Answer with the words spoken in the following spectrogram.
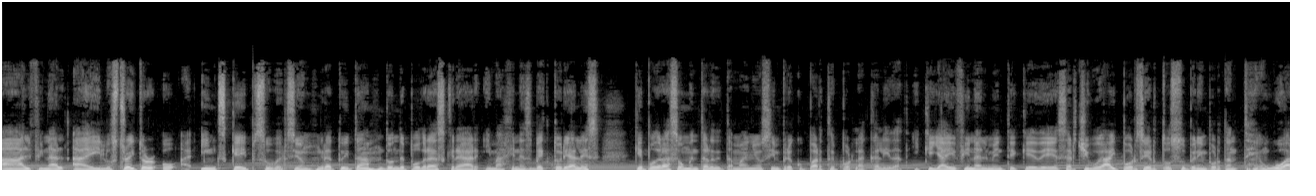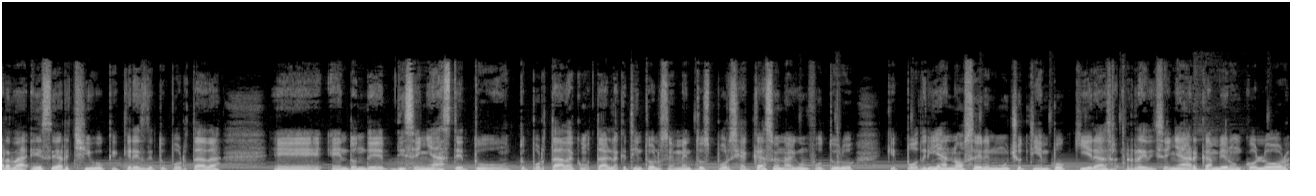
al final a Illustrator o a Inkscape, su versión gratuita, donde podrás crear imágenes vectoriales que podrás aumentar de tamaño sin preocuparte por la calidad y que ya ahí finalmente quede ese archivo. Ay, por cierto, súper importante, guarda ese archivo que crees de tu portada eh, en donde diseñaste tu, portada como tal, la que tiene todos los elementos, por si acaso en algún futuro que podría no ser en mucho tiempo, quieras rediseñar, cambiar un color,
